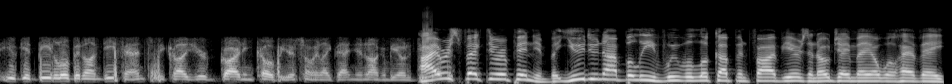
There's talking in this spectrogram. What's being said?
you get beat a little bit on defense because you're guarding Kobe or something like that, and you're not going to be able to do I that. respect your opinion, but you do not believe we will look up in five years and O.J. Mayo will have a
